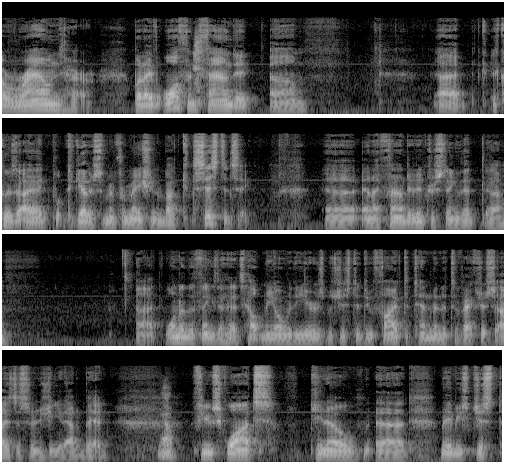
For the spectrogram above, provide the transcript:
around her. But I've often found it um, uh, because I had put together some information about consistency. Uh, and I found it interesting that um, uh, one of the things that has helped me over the years was just to do five to ten minutes of exercise as soon as you get out of bed yeah. a few squats, you know, uh, maybe just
